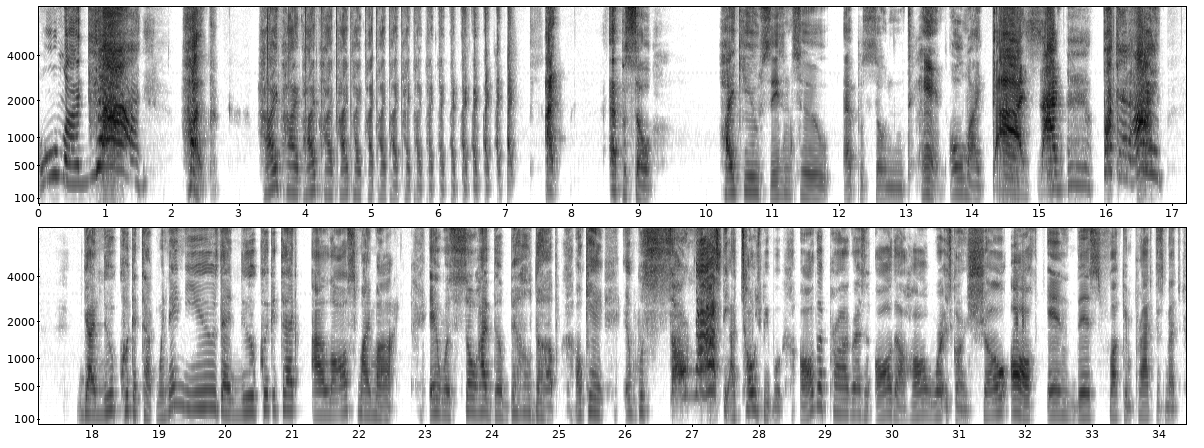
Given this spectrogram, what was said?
Oh my god! Hype. Hype, hype, hype, hype, hype, hype, hype, hype, hype, hype, hype, hype, hype, hype, hype, hype, hype, hype, hype. Hype. Episode Haikyuu Season 2, Episode 10. Oh my god, son! Fucking hype! That new quick attack. When they used that new quick attack, I lost my mind. It was so hype. The build up, okay, it was so nasty. I told you people, all the progress and all the hard work is going to show off in this fucking practice match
